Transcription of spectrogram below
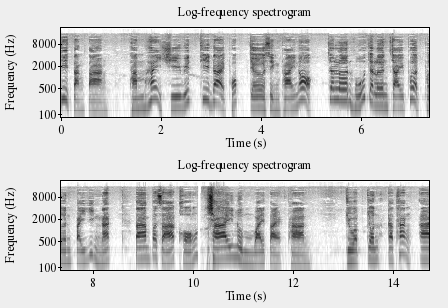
ที่ต่างๆทำให้ชีวิตที่ได้พบเจอสิ่งภายนอกเจริญหูเจริญใจเพลิดเพลินไปยิ่งนัก ตามภาษาของชายหนุ่มวัยแตกพาน จวบจนกระทั่งอา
